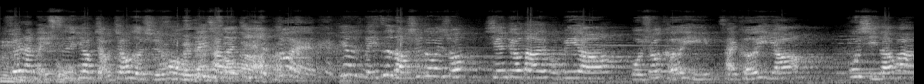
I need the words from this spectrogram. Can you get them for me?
嗯虽然每一次要缴交的时候，非常的 对，因为每一次老师都会说先丢到 FB 哦，我说可以才可以哦，不行的话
